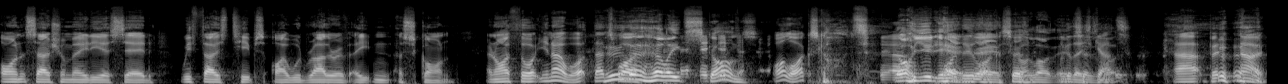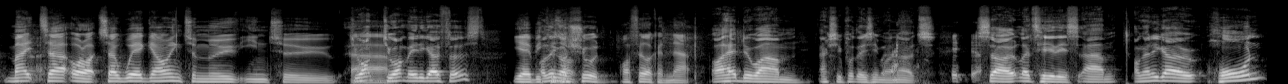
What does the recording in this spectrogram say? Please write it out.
on social media said, "With those tips, I would rather have eaten a scone." And I thought, you know what? That's Who why the hell eats scones? I like scones. Oh, you yeah, I do yeah, like a scone. a lot. Look at these guts. Uh, but no, mate. Uh, all right, so we're going to move into. Do you want? Do you want me to go first? Yeah, because I think I, I, should. I feel like a nap. I had to um actually put these in my notes. So let's hear this. Um, I'm going to go Horn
